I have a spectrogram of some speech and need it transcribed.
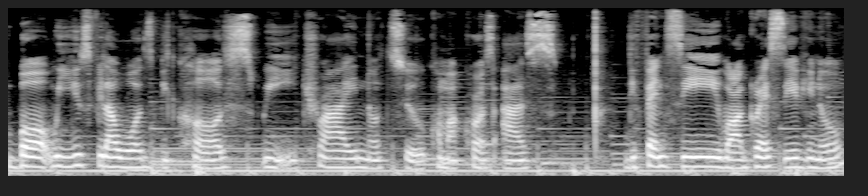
But we use filler words because we try not to come across as defensive or aggressive, you know,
